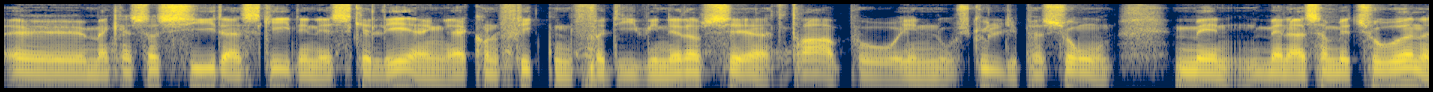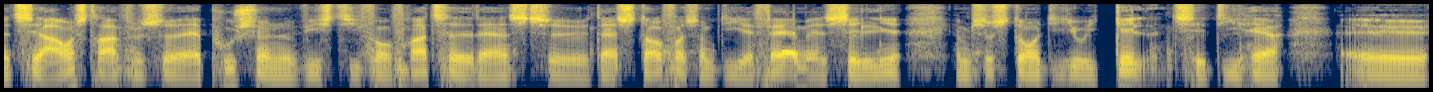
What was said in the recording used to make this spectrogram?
Øh, man kan så sige, at der er sket en eskalering af konflikten, fordi vi netop ser drab på en uskyldig person. Men, men altså metoderne til afstraffelse af pusherne, hvis de får frataget deres, øh, deres stoffer, som de er færdige med at sælge, jamen så står de jo i gæld til de her øh,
